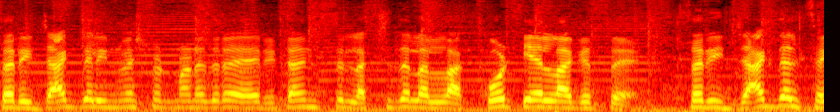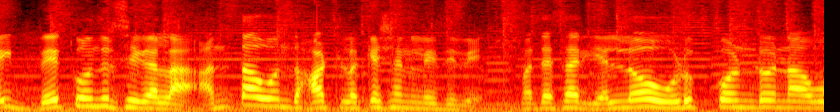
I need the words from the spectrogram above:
ಸರ್ ಜಾಗದಲ್ಲಿ ಇನ್ವೆಸ್ಟ್ಮೆಂಟ್ ಮಾಡಿದ್ರೆ ರಿಟರ್ನ್ಸ್ ಲಕ್ಷದಲ್ಲ ಕೋಟಿಯಲ್ಲಾಗುತ್ತೆ. ಸರ್, ಈ ಜಾಗದಲ್ಲಿ ಸೈಟ್ ಬೇಕು ಅಂದ್ರೆ ಸಿಗಲ್ಲ. ಅಂತ ಒಂದು ಹಾಟ್ ಲೊಕೇಶನ್ ಇದ್ದೀವಿ ಮತ್ತೆ ಸರ್, ಎಲ್ಲೋ ಹುಡುಕೊಂಡು ನಾವು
